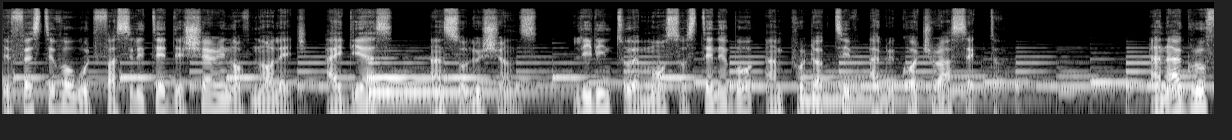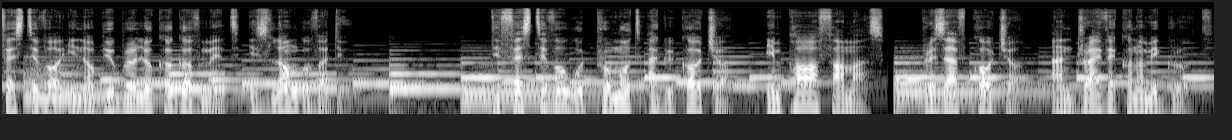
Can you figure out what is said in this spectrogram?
the festival would facilitate the sharing of knowledge, ideas, and solutions, leading to a more sustainable and productive agricultural sector. An agro festival in Obubra local government is long overdue. The festival would promote agriculture, empower farmers, preserve culture, and drive economic growth.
